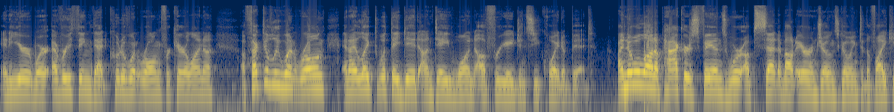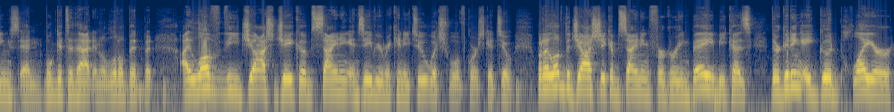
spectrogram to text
in a year where everything that could have went wrong for Carolina effectively went wrong, and I liked what they did on day one of free agency quite a bit. I know a lot of Packers fans were upset about Aaron Jones going to the Vikings, and we'll get to that in a little bit, but I love the Josh Jacobs signing and Xavier McKinney too, which we'll of course get to. But I love the Josh Jacobs signing for Green Bay because they're getting a good player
